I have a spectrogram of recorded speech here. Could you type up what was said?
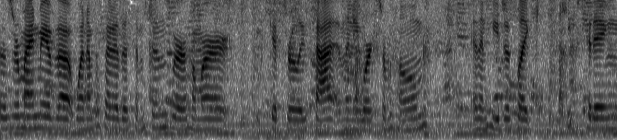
Those remind me of that one episode of The Simpsons where Homer gets really fat and then he works from home, and then he just like keeps hitting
